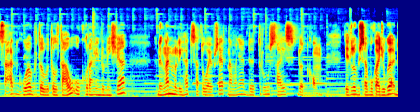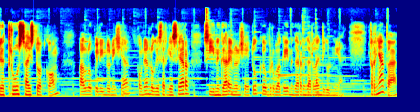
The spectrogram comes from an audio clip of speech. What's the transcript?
saat gue betul-betul tahu ukuran Indonesia dengan melihat satu website namanya thetruesize.com. Jadi lo bisa buka juga thetruesize.com, lalu lo pilih Indonesia, kemudian lo geser-geser si negara Indonesia itu ke berbagai negara-negara lain di dunia. Ternyata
